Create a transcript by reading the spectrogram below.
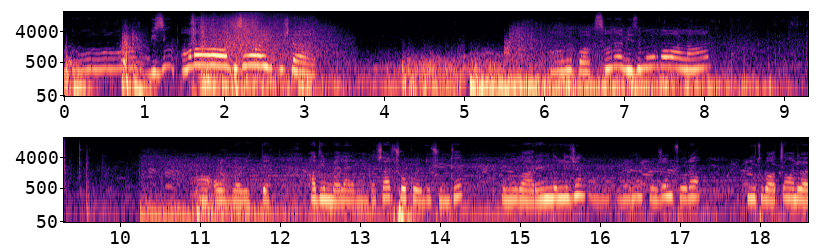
Vur vur vur vur. Bizim ana bizim oraya gitmişler. Abi baksana bizim oradalar lan. Aa oh bitti. Hadi beyler ben kaçar çok oldu çünkü. Bunu da renderlayacağım. Bunu koyacağım sonra YouTube'a atacağım. Hadi bay.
